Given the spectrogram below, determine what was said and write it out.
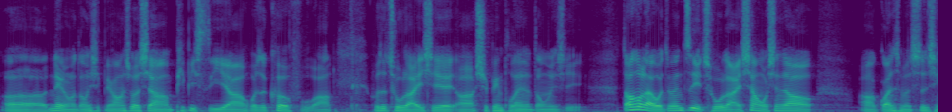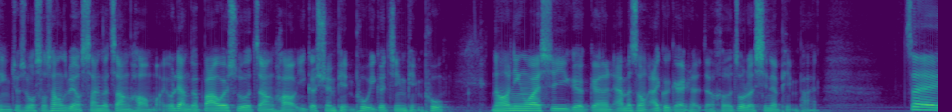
呃内容的东西，比方说像 PPC 啊，或是客服啊，或是出来一些呃 shipping plan 的东西。到后来我这边自己出来，像我现在要。啊、管什么事情？就是我手上这边有三个账号嘛，有两个八位数的账号，一个选品铺，一个精品铺，然后另外是一个跟 Amazon Aggregator 的合作的新的品牌，在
